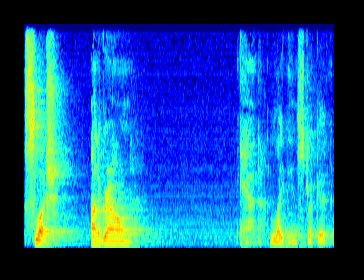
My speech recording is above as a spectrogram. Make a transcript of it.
slush on the ground, lightning struck it.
